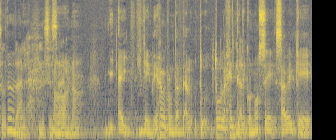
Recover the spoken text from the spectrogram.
total, necesario. No, no. Hey, Jay, déjame preguntarte algo. Tú, la gente te conoce, sabe que,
